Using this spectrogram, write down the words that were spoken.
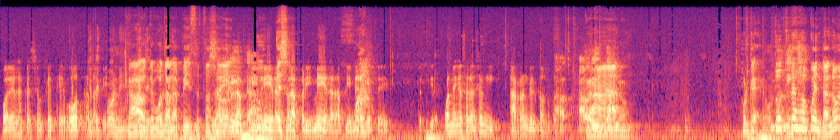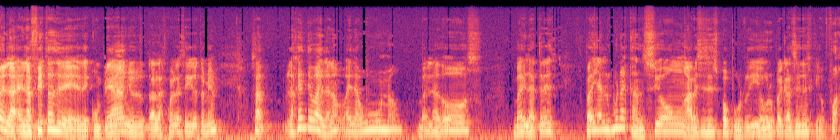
¿cuál es la canción que te bota Que la te pista? ponen. Claro, que te bota la pista, estás La, ahí. la Uy, primera, esa. la primera, la primera Guau. que te, te ponen esa canción y arranca el tono. pues. A- Ahorita, Claro. Porque tú te has dado cuenta, ¿no? En, la- en las fiestas de, de cumpleaños, a las cuales he ido también. O sea, la gente baila, ¿no? Baila uno, baila dos, baila tres. Hay alguna canción, a veces es popurrí o grupo de canciones que ¡fua!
